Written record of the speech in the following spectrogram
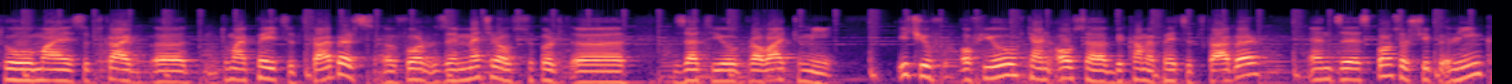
to my subscribe uh, to my paid subscribers uh, for the material support uh, that you provide to me. Each of, of you can also become a paid subscriber and the sponsorship link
